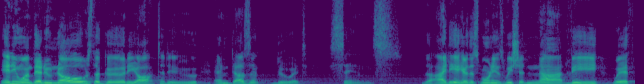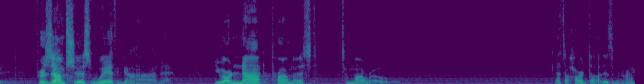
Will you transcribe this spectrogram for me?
Anyone then who knows the good he ought to do and doesn't do it sins. The idea here this morning is we should not be with presumptuous with God. You are not promised tomorrow. That's a hard thought, isn't it, right?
